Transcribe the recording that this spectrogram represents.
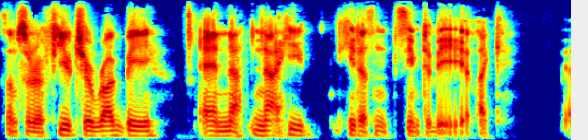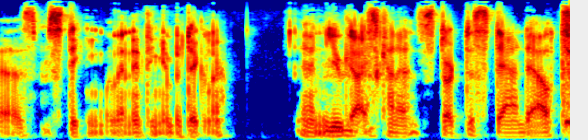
some sort of future rugby, and not, not he he doesn't seem to be like uh, sticking with anything in particular. And you guys kind of start to stand out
